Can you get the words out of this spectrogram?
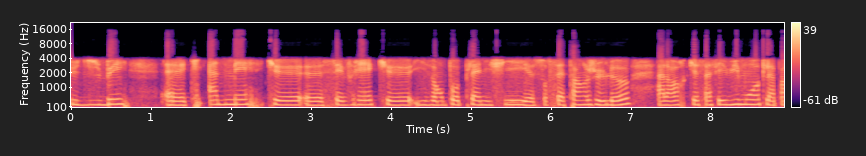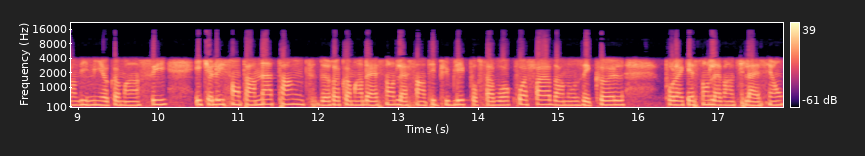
Dubé euh, qui admet que euh, c'est vrai qu'ils n'ont pas planifié euh, sur cet enjeu-là, alors que ça fait huit mois que la pandémie a commencé et que là, ils sont en attente de recommandations de la santé publique pour savoir quoi faire dans nos écoles pour la question de la ventilation.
